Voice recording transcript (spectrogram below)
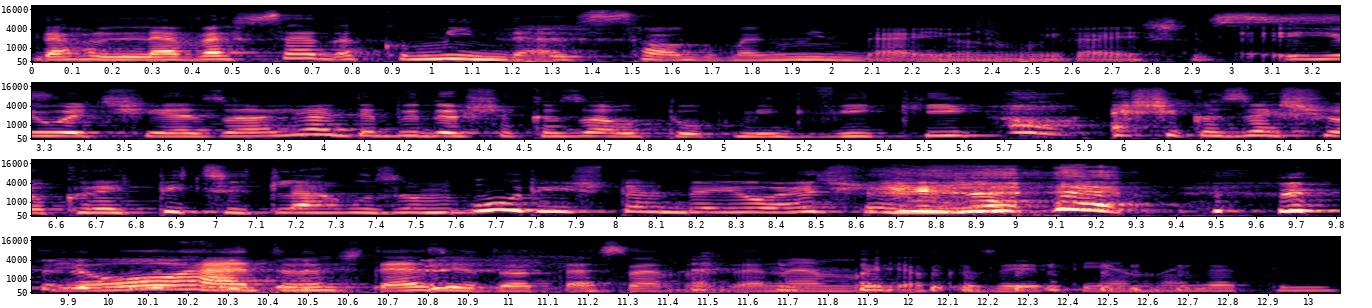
de ha leveszed, akkor minden szag, meg minden jön újra, és ez... Júlcsi ez a, jaj, de büdösek az autók, míg Viki, oh, esik az eső, akkor egy picit lehúzom, úristen, de jó eső Jó, hát most ez jutott eszembe, de nem vagyok azért ilyen negatív.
